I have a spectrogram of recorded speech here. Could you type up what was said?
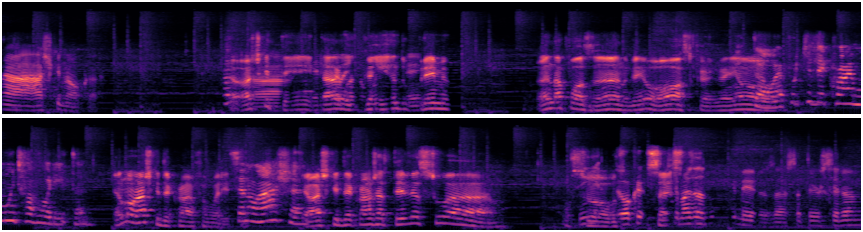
Ah, acho que não, cara. Eu acho Ah, que tem, tá ganhando bem. prêmio ano após ano, ganhou Oscar, ganhou. Então, é porque The Crown é muito favorita. Eu não acho que The Crown é favorito. Você não acha? Eu acho que The Crown já teve a sua. O Sim, seu o eu acredito mais as duas primeiras. Essa terceira não,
